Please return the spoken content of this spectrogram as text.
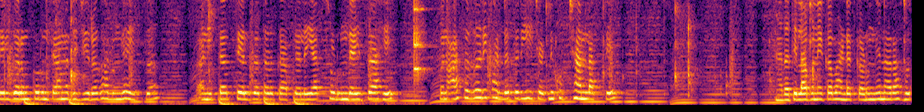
तेल गरम करून त्यामध्ये जिरं घालून घ्यायचं. आणि त्यात तेलचा तडका आपल्याला यात सोडून द्यायचा आहे. पण असं जरी खाल्लं तरी ही चटणी खूप छान लागते. आता तिला आपण एका भांड्यात काढून घेणार आहोत.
